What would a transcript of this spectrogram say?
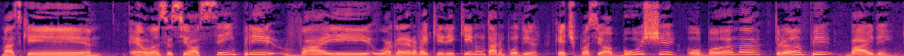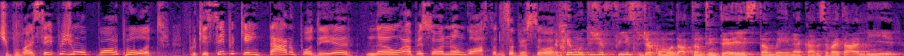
mas que é o lance assim, ó, sempre vai, a galera vai querer quem não tá no poder. Que é tipo assim, ó, Bush, Obama, Trump, Biden. Tipo, vai sempre de um polo pro outro. Porque sempre quem tá no poder, não, a pessoa não gosta dessa pessoa. É porque é muito difícil de acomodar tanto interesse também, né, cara? Você vai estar ali,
